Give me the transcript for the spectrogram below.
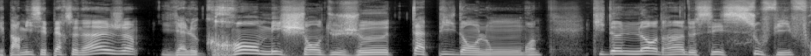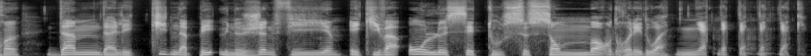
Et parmi ces personnages, il y a le grand méchant du jeu, tapis dans l'ombre, qui donne l'ordre à un de ses sous-fifres dame d'aller kidnapper une jeune fille et qui va, on le sait tous, s'en mordre les doigts. Gnac, gnac, gnac, gnac, gnac.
